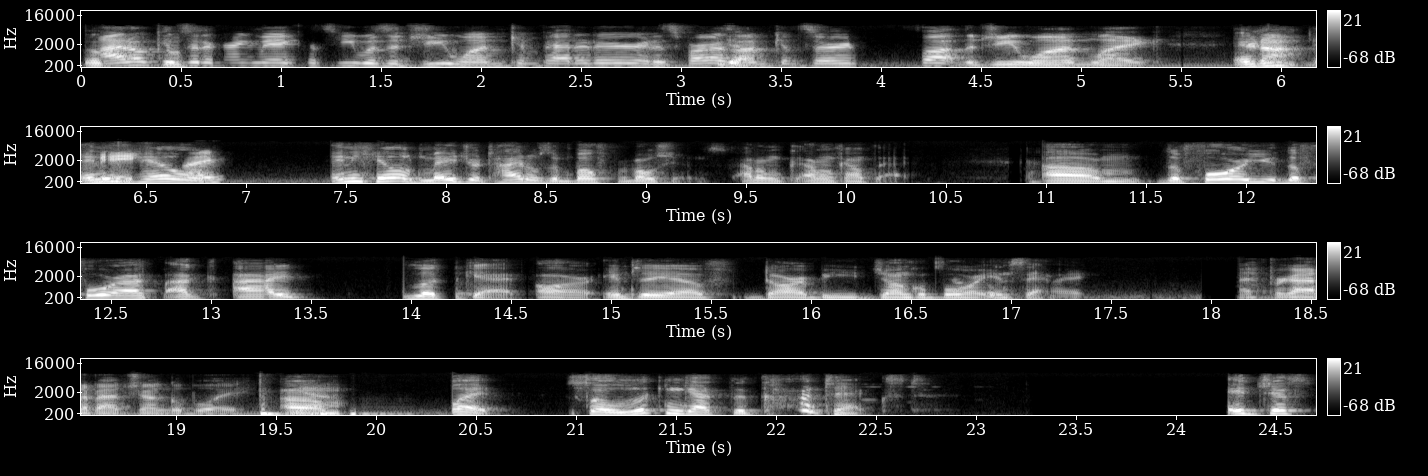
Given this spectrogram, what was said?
the- I don't consider Hangman because he was a G1 competitor, and as far as Yeah. I'm concerned, fought the G1 like you're and not he, and he held by- and he held major titles in both promotions. I don't I don't count that. Um, the four you the four I I, I look at are MJF, Darby, Jungle Boy, and Sam. I forgot about Jungle Boy. Um, but so looking at the context, it just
